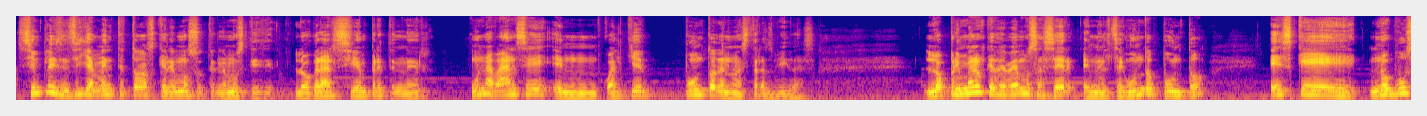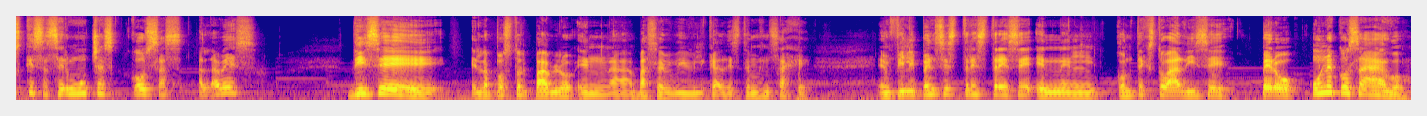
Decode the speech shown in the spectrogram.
Simple y sencillamente todos queremos o tenemos que lograr siempre tener un avance en cualquier punto de nuestras vidas. Lo primero que debemos hacer en el segundo punto es que no busques hacer muchas cosas a la vez. Dice el apóstol Pablo en la base bíblica de este mensaje, en Filipenses 3:13, en el contexto A dice, pero una cosa hago.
